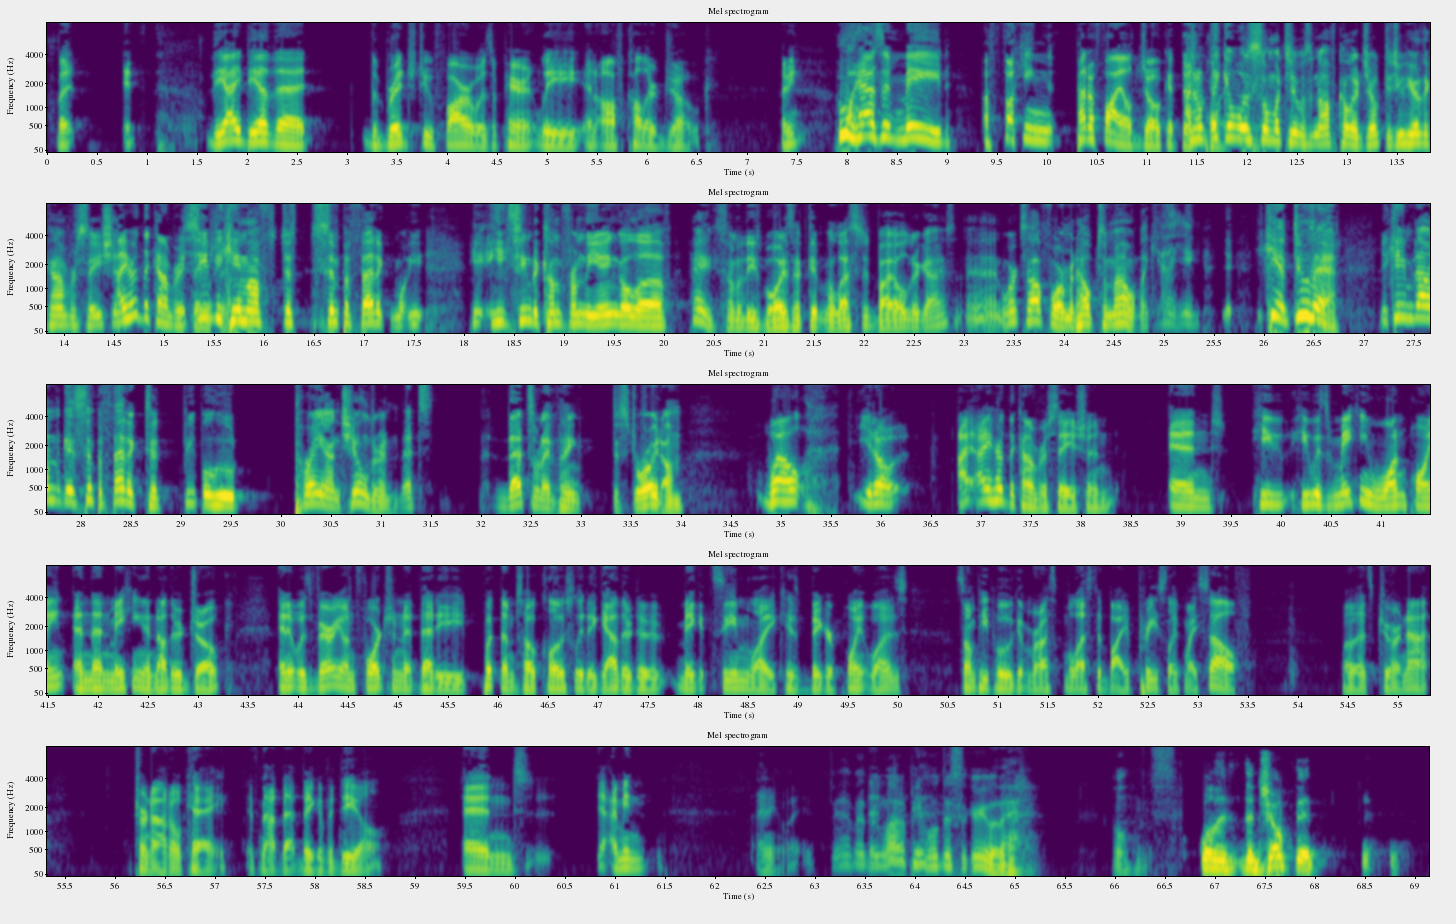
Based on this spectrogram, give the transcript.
But it the idea that the bridge too far was apparently an off-color joke. I mean, who hasn't made a fucking pedophile joke at this I don't point? think it was so much it was an off-color joke. Did you hear the conversation? I heard the conversation. It seemed he came off just sympathetic. He, he, he seemed to come from the angle of, hey, some of these boys that get molested by older guys, and it works out for him. It helps him out. Like, yeah, you, you, you can't do that. You came down to get sympathetic to people who prey on children. That's, that's what I think destroyed him. Well, you know, I, I heard the conversation, and he he was making one point and then making another joke, and it was very unfortunate that he put them so closely together to make it seem like his bigger point was some people who get molested by priests like myself, whether that's true or not, turn out okay. It's not that big of a deal, and yeah, I mean, anyway, Yeah, but a lot of people disagree with that. Well, it's, Well, the, the joke that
